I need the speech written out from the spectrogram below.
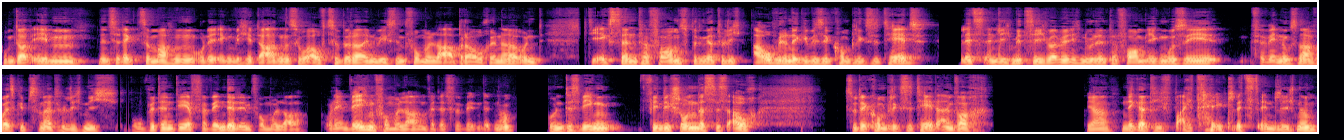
um dort eben einen Select zu machen oder irgendwelche Daten so aufzubereiten, wie ich es im Formular brauche. Ne? Und die externen Performs bringen natürlich auch wieder eine gewisse Komplexität letztendlich mit sich, weil wenn ich nur den Perform irgendwo sehe, Verwendungsnachweis gibt es natürlich nicht. Wo wird denn der verwendet im Formular? Oder in welchen Formularen wird er verwendet? Ne? Und deswegen finde ich schon, dass das auch zu der Komplexität einfach ja negativ beiträgt letztendlich. Ne?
